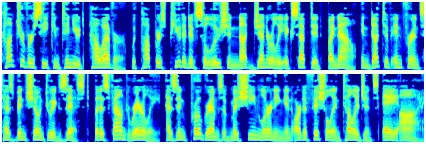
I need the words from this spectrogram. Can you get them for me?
Controversy continued, however, with Popper's putative solution not generally accepted. By now, inductive inference has been shown to exist, but is found rarely, as in programs of machine learning in artificial intelligence (AI).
